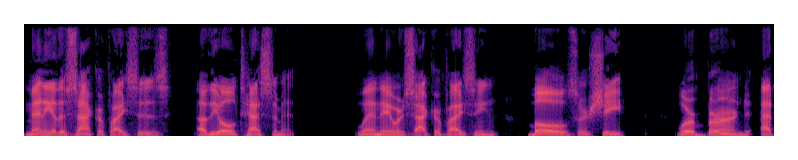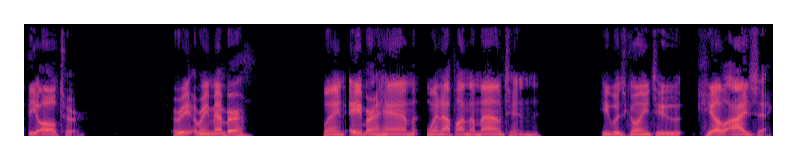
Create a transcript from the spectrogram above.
Many of the sacrifices of the Old Testament, when they were sacrificing bulls or sheep, were burned at the altar. Re- remember when Abraham went up on the mountain, he was going to kill Isaac.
